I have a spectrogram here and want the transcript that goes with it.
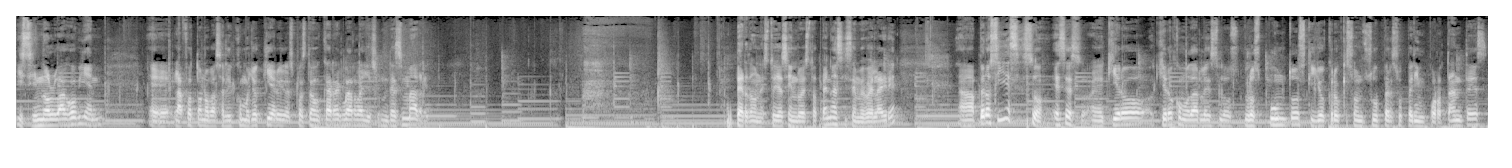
Y si no lo hago bien, eh, la foto no va a salir como yo quiero y después tengo que arreglarla y es un desmadre. Perdón, estoy haciendo esto apenas y se me va el aire. Ah, pero sí es eso, es eso. Eh, quiero, quiero como darles los, los puntos que yo creo que son súper, súper importantes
